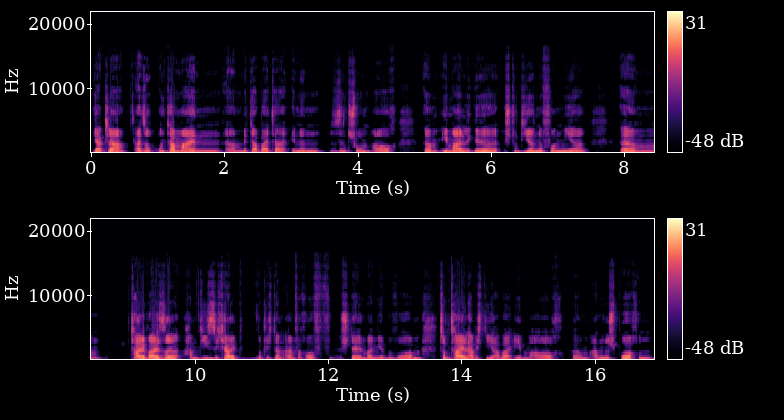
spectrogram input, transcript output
Ja, klar. Also unter meinen äh, MitarbeiterInnen sind schon auch ähm, ehemalige Studierende von mir. Ähm, teilweise haben die sich halt wirklich dann einfach auf Stellen bei mir beworben. Zum Teil habe ich die aber eben auch ähm, angesprochen.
